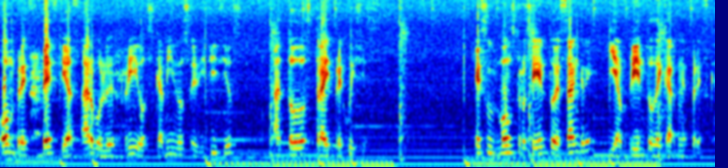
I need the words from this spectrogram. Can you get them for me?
hombres, bestias, árboles, ríos, caminos, edificios, a todos trae prejuicios. Es un monstruo sediento de sangre y hambriento de carne fresca.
